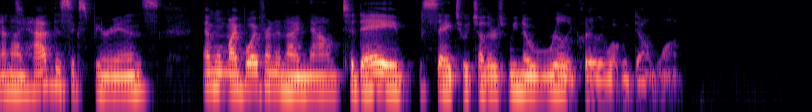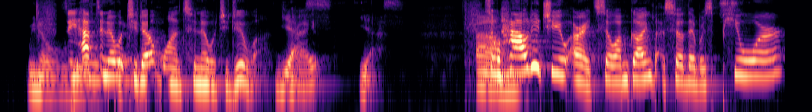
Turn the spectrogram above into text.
and I had this experience. And what my boyfriend and I now today say to each other is we know really clearly what we don't want. We know So you have to know what you don't want to know what you do want, right? Yes. So Um how did you all right, so I'm going so there was Pure.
